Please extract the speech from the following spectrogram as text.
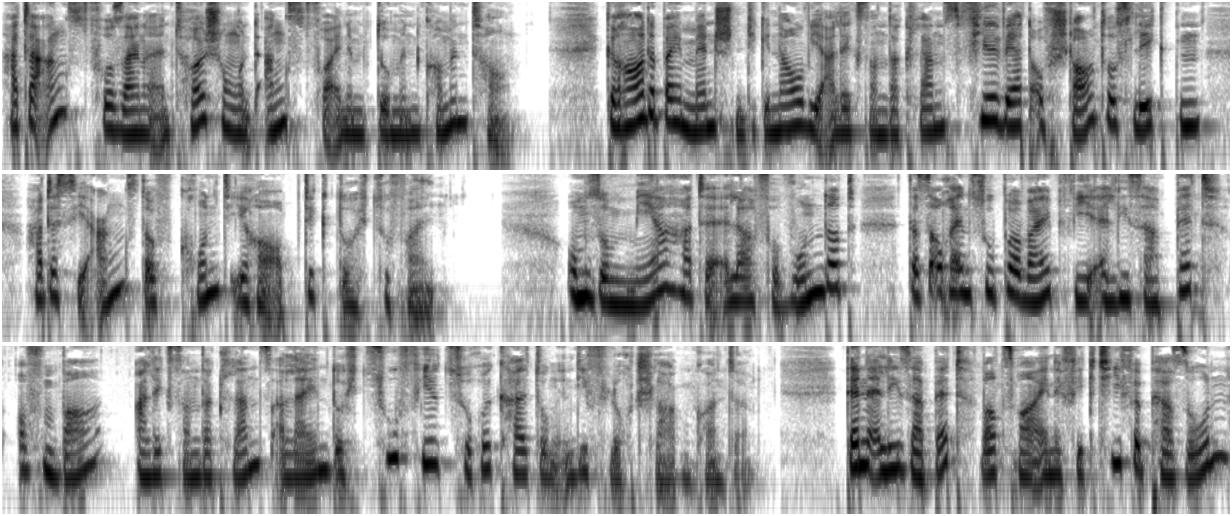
hatte Angst vor seiner Enttäuschung und Angst vor einem dummen Kommentar. Gerade bei Menschen, die genau wie Alexander Glanz viel Wert auf Status legten, hatte sie Angst, aufgrund ihrer Optik durchzufallen. Umso mehr hatte Ella verwundert, dass auch ein Superweib wie Elisabeth offenbar Alexander Glanz allein durch zu viel Zurückhaltung in die Flucht schlagen konnte. Denn Elisabeth war zwar eine fiktive Person,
